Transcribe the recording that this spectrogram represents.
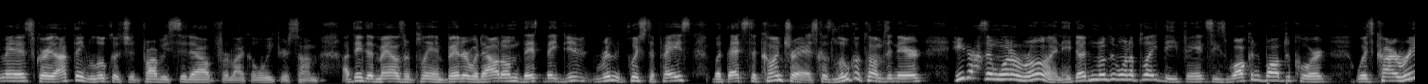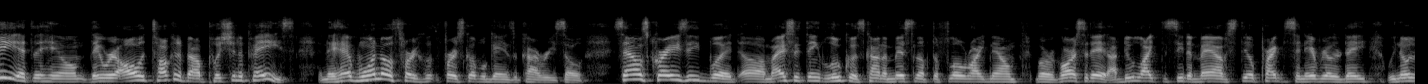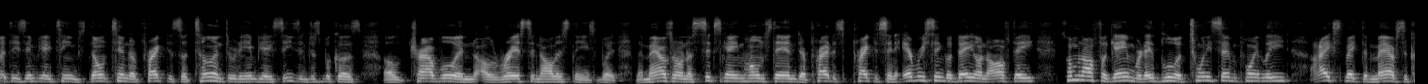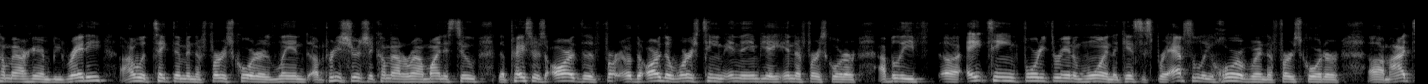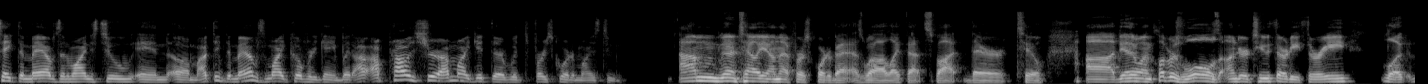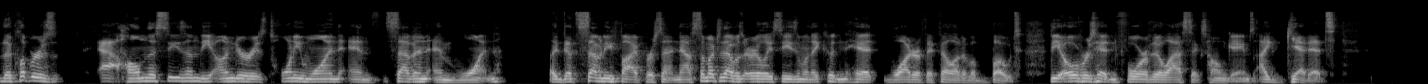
Man, it's crazy. I think Luka should probably sit out for like a week or something. I think the Mavs are playing better without him. They they did really push the pace, but that's the contrast because Luka comes in there. He doesn't want to run. He doesn't really want to play defense. He's walking the ball up court. With Kyrie at the helm, they were all talking about pushing the pace, and they had won those first, first couple games with Kyrie. So sounds crazy, but um, I actually think Luka is kind of messing up the flow right now. But regards to that, I do like to see the Mavs still practicing every other day. We know that these NBA teams don't tend to practice practice a ton through the NBA season just because of travel and uh, rest and all these things. But the Mavs are on a six game homestand. They're practice, practicing every single day on the off day, coming off a game where they blew a 27 point lead. I expect the Mavs to come out here and be ready. I would take them in the first quarter. I'm pretty sure it should come out around minus two. The Pacers are the are the worst team in the NBA in the first quarter. I believe uh, 18, 43 and one against the spread. Absolutely horrible in the first quarter. Um, I'd take the Mavs in minus two, and um, I think the Mavs might cover game, but I, am probably sure I might get there with first quarter minus two. I'm to tell you on that first quarter bet as well. I like that spot there too. Uh, the other one, Clippers Wolves under 233. Look, the Clippers at home this season, the under is 21 and 7 and 1. Like that's 75%. Now, so much of that was early season when they couldn't hit water if they fell out of a boat. The overs hit in four of their last six home games. I get it.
